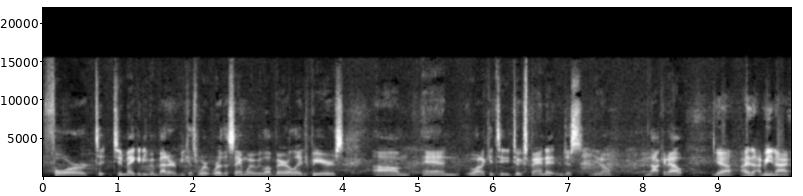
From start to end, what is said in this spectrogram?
for to, to make it even better because we're, we're the same way we love barrel aged beers um, and we want to continue to expand it and just you know knock it out Yeah, I, I mean, I,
